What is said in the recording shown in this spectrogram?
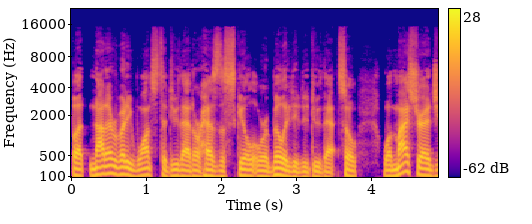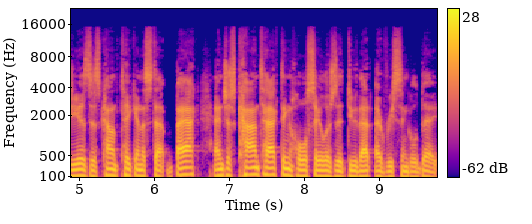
but not everybody wants to do that or has the skill or ability to do that. So what my strategy is, is kind of taking a step back and just contacting wholesalers that do that every single day.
